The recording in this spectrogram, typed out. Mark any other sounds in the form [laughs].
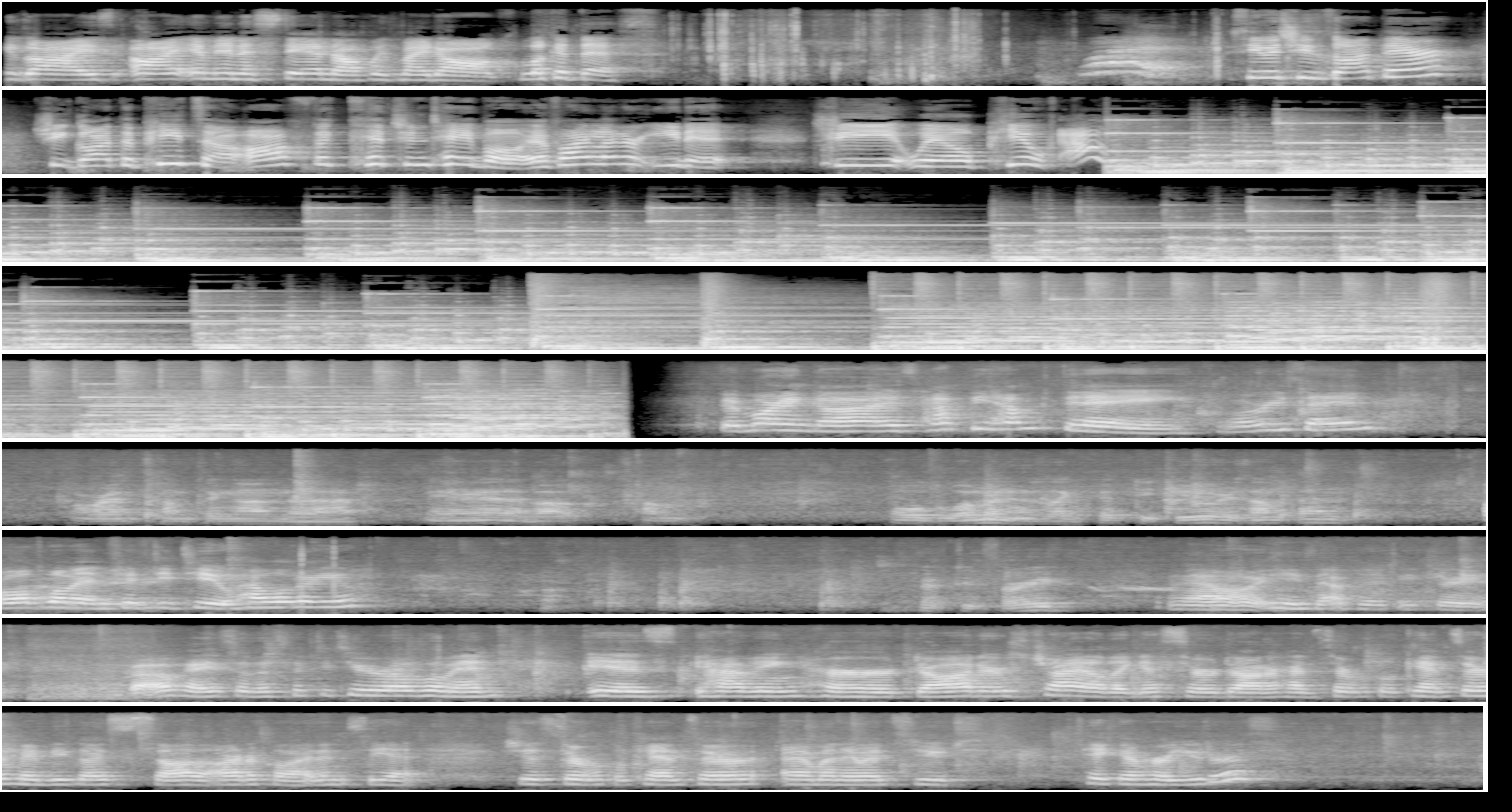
You guys, I am in a standoff with my dog. Look at this. What? See what she's got there? She got the pizza off the kitchen table. If I let her eat it, she will puke. Ow! Good morning, guys. Happy hump day. What were you saying? I read something on the internet about some old woman who's like 52 or something. Old woman, 52. How old are you? 53. No, he's not 53. But okay, so this 52 year old woman is having her daughter's child. I guess her daughter had cervical cancer. Maybe you guys saw the article. I didn't see it. She has cervical cancer, and when they went to take out her uterus,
